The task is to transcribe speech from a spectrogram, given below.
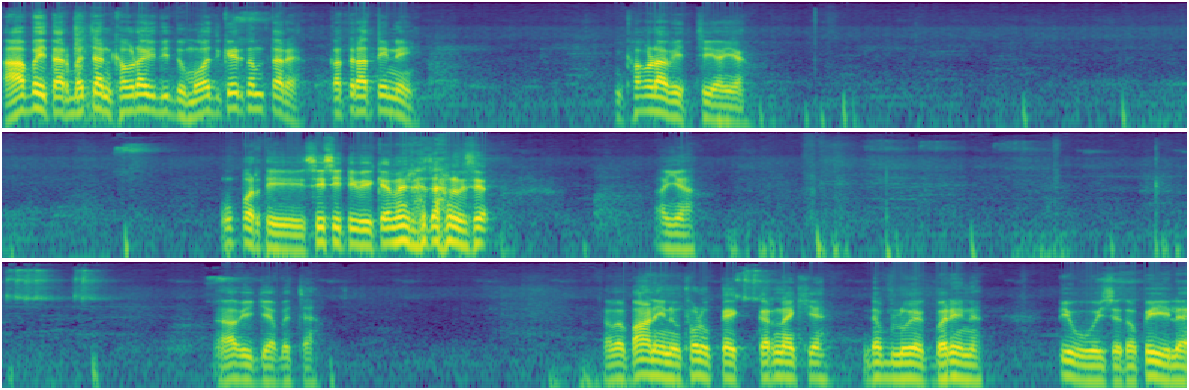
હા ભાઈ તાર બચ્ચાને ખવડાવી દીધું. મોજ કરી તમ તારે. કતરાતી નહીં. ખવડાવી જ છે અહીંયા. ઉપરથી સીસીટીવી કેમેરા ચાલુ છે. અહીંયા. આવી ગયા બચ્ચા. હવે પાણીનું થોડુંક કંઈક કરી નાખીએ. ડબલું એક ભરીને પીવું હોય છે તો પી લે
